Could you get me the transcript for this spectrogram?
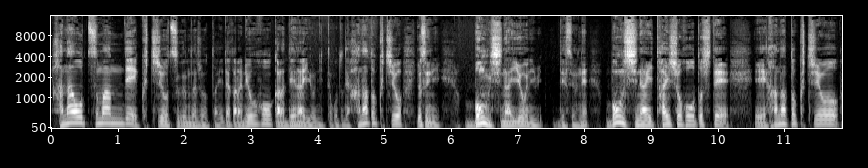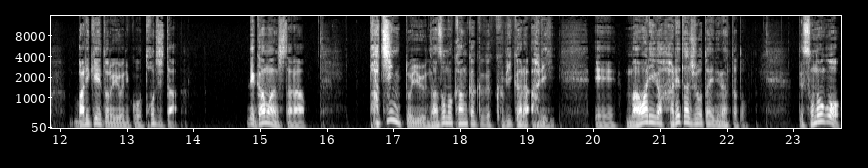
鼻をつまんで口をつぐんだ状態。だから両方から出ないようにってことで鼻と口を要するにボンしないようにですよね。ボンしない対処法として、えー鼻と口をバリケードのようにこう閉じた。で我慢したらパチンという謎の感覚が首からあり、えー周りが腫れた状態になったと。で、その後、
